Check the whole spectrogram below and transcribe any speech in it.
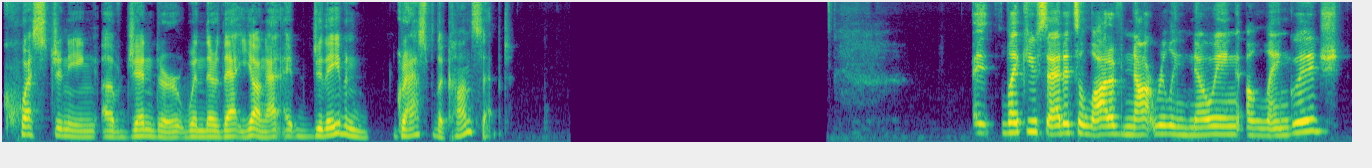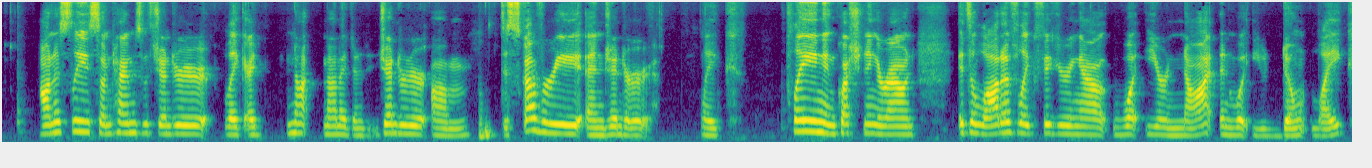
questioning of gender when they're that young. I, I, do they even grasp the concept. It, like you said, it's a lot of not really knowing a language. Honestly, sometimes with gender, like I not not identity, gender um discovery and gender like playing and questioning around, it's a lot of like figuring out what you're not and what you don't like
